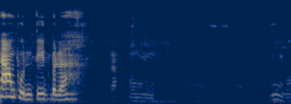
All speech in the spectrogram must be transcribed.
ทางผุนติดบ่ละจักเบิ่งอยู่นี่บ่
